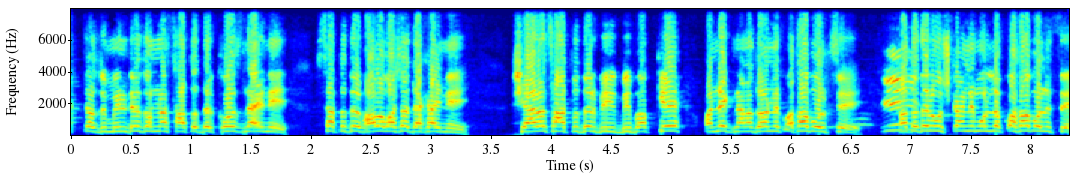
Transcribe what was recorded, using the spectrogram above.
একটা মিনিটের জন্য ছাত্রদের খোঁজ নেয়নি ছাত্রদের ভালোবাসা দেখায়নি। সে আরও ছাত্রদের বিপক্ষে অনেক নানা ধরনের কথা বলছে ছাত্রদের উস্কানিমূলক কথা বলেছে।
